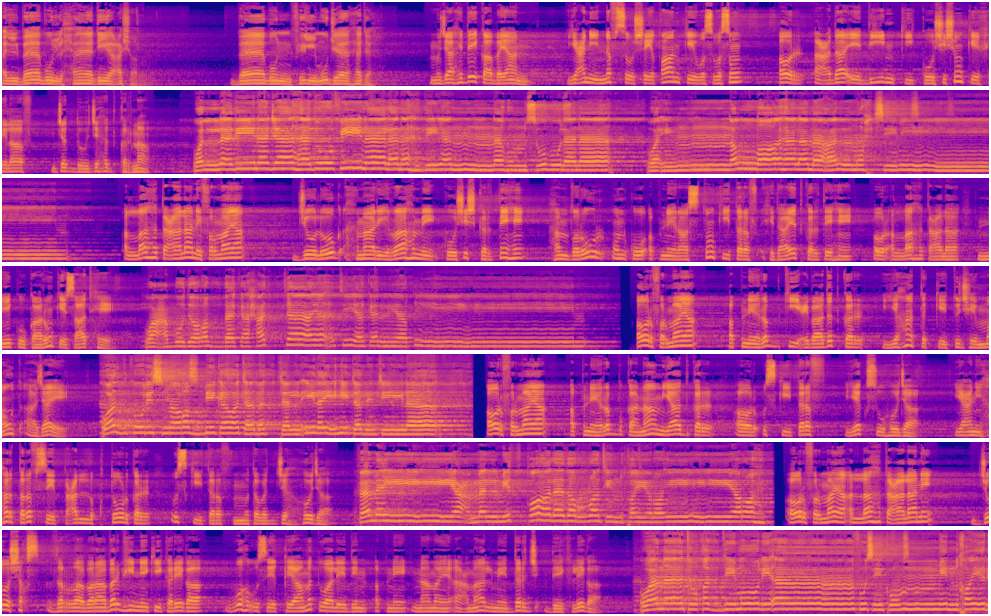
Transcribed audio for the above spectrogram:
الباب الحادي عشر. باب في المجاهدة. مجاہدے کا بیان یعنی نفس و شیطان کے وسوسوں اور اعداء دین کی کوششوں کے خلاف جد و جہد کرنا۔ والذين جاهدوا فينا لنهدينهم سبلنا وإن الله لمع المحسنين اللہ تعالی نے فرمایا جو لوگ ہماری راہ میں کوشش کرتے ہیں ہم ضرور ان کو اپنے راستوں کی طرف ہدایت کرتے ہیں اور اللہ تعالی نیکوکاروں کے ساتھ ہے۔ واعبد ربك حتى يأتيك اليقين۔ اور فرمایا اپنے رب کی عبادت کر یہاں تک کہ تجھے موت آ جائے۔ واذكر اسم ربك وتبتل إليه تبتيلا. اور فرمایا اپنے رب کا نام یاد کر اور اس کی طرف یکسو ہو جا یعنی ہر طرف سے تعلق توڑ کر اس کی طرف متوجہ ہو جا۔ فمن يعمل مثقال ذرة خيرا يره۔ اور فرمایا اللہ تعالی نے جو شخص ذرہ برابر بھی نیکی کرے گا وہ اسے قیامت والے دن اپنے نامہ اعمال میں درج دیکھ لے گا۔ وما تقدموا لأنفسكم من خير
